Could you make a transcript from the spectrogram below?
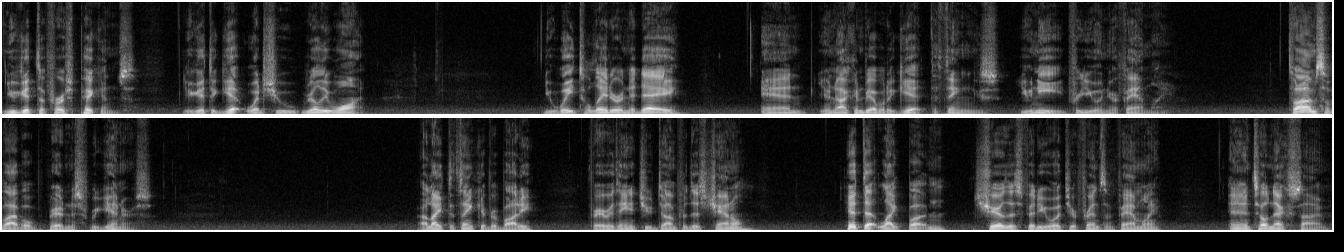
you get the first pickings. You get to get what you really want. You wait till later in the day, and you're not going to be able to get the things you need for you and your family. So I'm Survival Preparedness for Beginners. I'd like to thank everybody for everything that you've done for this channel. Hit that like button, share this video with your friends and family. And until next time,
